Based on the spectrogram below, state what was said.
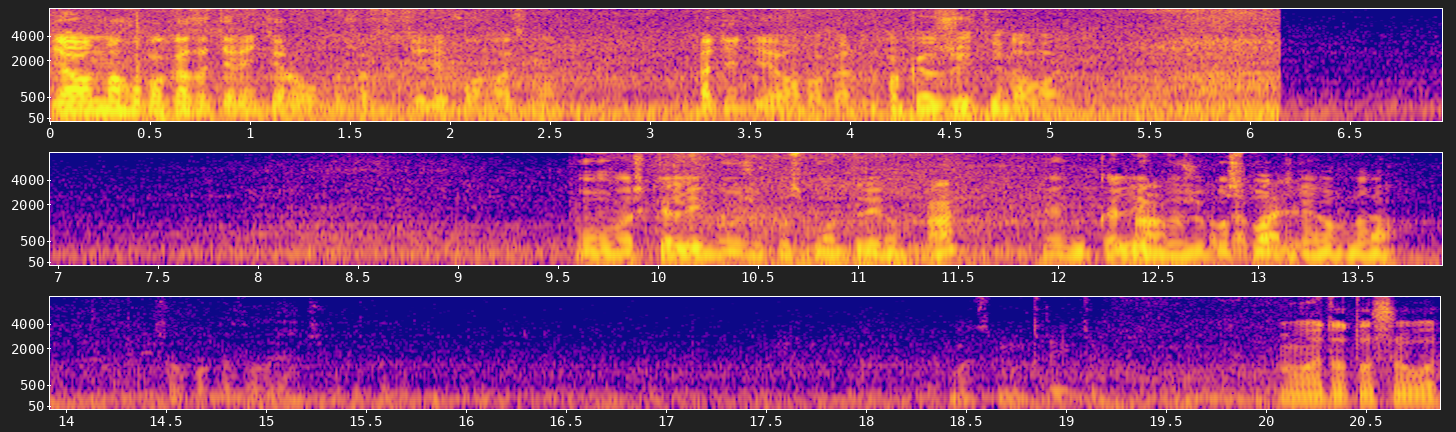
Я вам могу показать ориентировку. Сейчас телефон возьму. Хотите, я вам покажу? Покажите. Давай. Ну, ваш коллега уже посмотрел. А? Я говорю, коллега А, уже показали? посмотрел, да. Что показал? Я ничего не показал. Вот смотрите. Ну это то, что вот.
